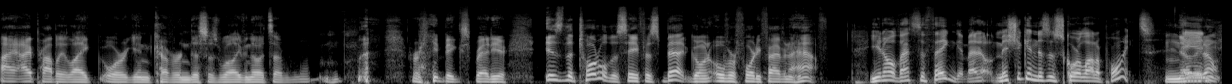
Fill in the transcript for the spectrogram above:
I, I probably like Oregon covering this as well, even though it's a really big spread here. Is the total the safest bet going over 45 and a half? You know, that's the thing. Michigan doesn't score a lot of points. No, they don't.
